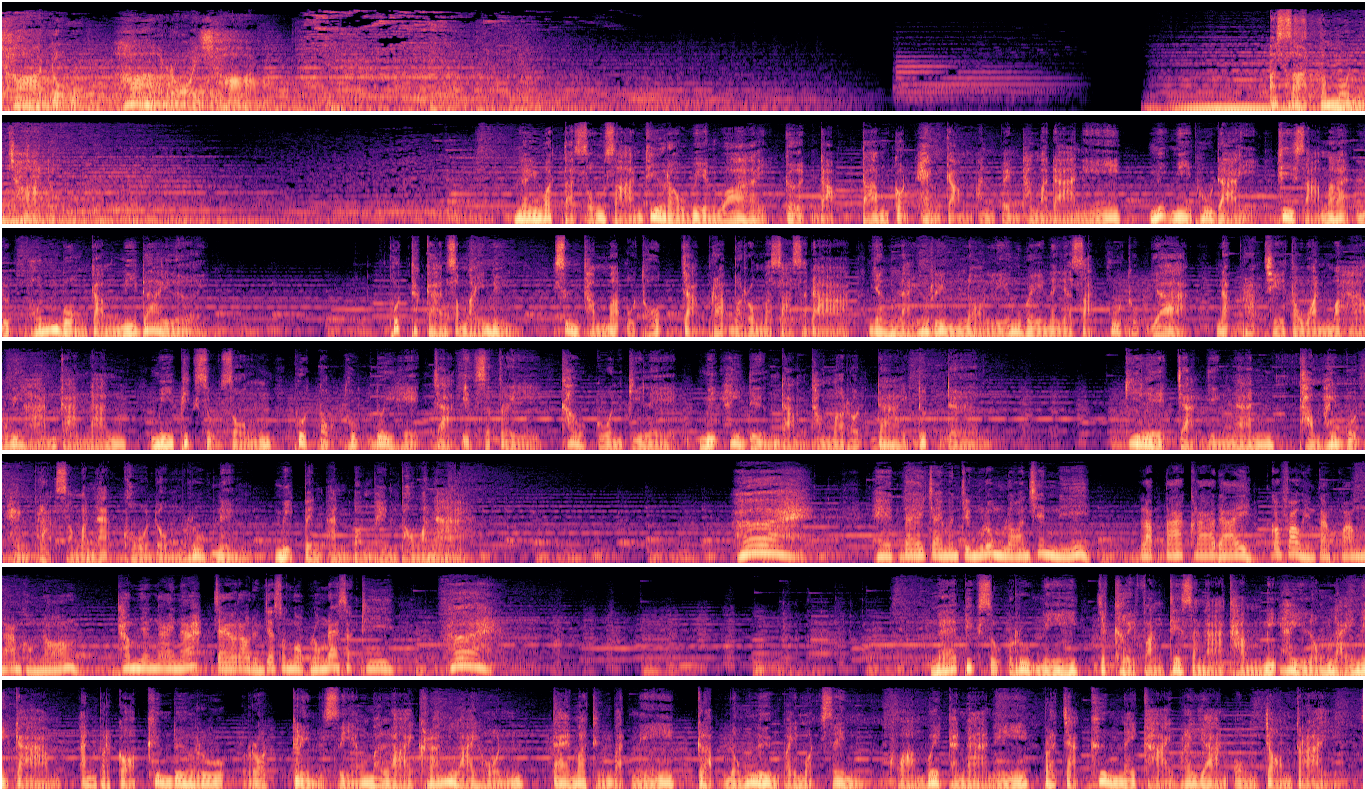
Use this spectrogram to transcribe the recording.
ชาดกห้าร้อยชาติอศาสตมนชาดก ในวัฏสงสารที่เราเวียนว่ายเกิดดับตามกฎแห่งกรรมอันเป็นธรรมดานี้ มิมีผู้ใดที่สามารถหลุดพ้นบ่วงกรรมนี้ได้เลย พุทธกาลสมัยหนึ่ง ซึ่งธรรมอุทกจากพระบรมศาสดายังไหลรินหล่อเลี้ยงเวนยสัตว์ผู้ทุกข์ยากณพระเชตวันมหาวิหารการนั้น มีภิกษุสงฆ์ผู้ตกทุกข์ด้วยเหตุจากอิสตรี เข้ากวนกิเลสมิให้ดื่มด่ำธรรมรสได้ดุดเดิม กิเลสจากหญิงนั้นทำให้บุตรแห่งพระสมณะโคดมรูปหนึ่ง มิเป็นอันบำเพ็ญภาวนา เฮ้ย เหตุใดใจมันจึงรุ่มร้อนเช่นนี้ หลับตาคราใดก็เฝ้าเห็นแต่ความงามของน้องทำยังไงนะ ใจเราถึงจะสงบลงได้สักที เฮ้ย แม้ภิกษุรูปนี้จะเคยฟังเทศนาธรรมมิให้หลงไหลในกาม อันประกอบขึ้นด้วยรูปรสกลิ่นเสียงมาหลายครั้งหลายหน แต่มาถึงบัดนี้กลับหลงลืมไปหมดสิน้น ความเวทนานี้ประจักษ์ขึ้นในข่ายพระยานองค์จอมไตร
